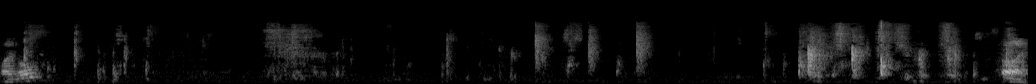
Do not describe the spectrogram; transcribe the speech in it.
Five all. Five.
